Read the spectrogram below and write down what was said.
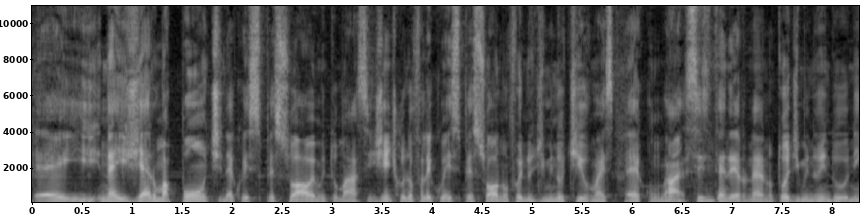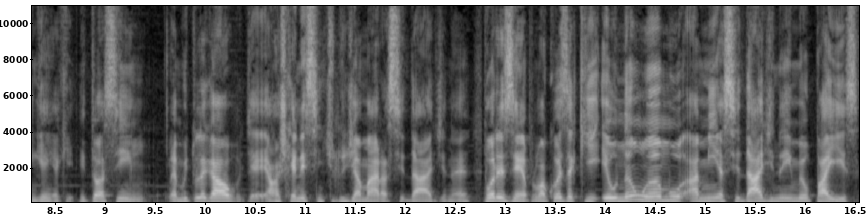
é, e, né, e gera uma ponte, né, com esse pessoal. É muito massa. E, gente, quando eu falei com esse pessoal, não foi no diminutivo, mas é, com. Ah, vocês entenderam, né? Não tô diminuindo ninguém aqui. Então, assim, é muito legal. É, acho que é nesse sentido de amar a cidade, né? Por exemplo, uma coisa que eu não amo a minha cidade nem o meu país.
